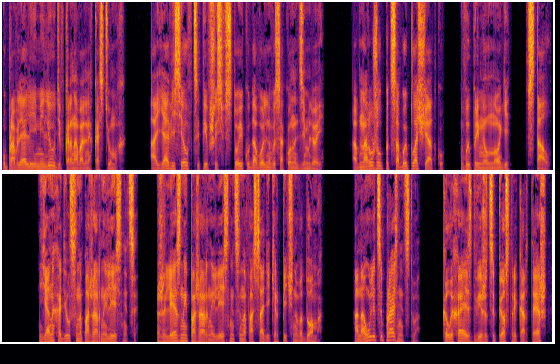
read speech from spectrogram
Управляли ими люди в карнавальных костюмах. А я висел, вцепившись в стойку довольно высоко над землей. Обнаружил под собой площадку, выпрямил ноги, встал. Я находился на пожарной лестнице, железной пожарной лестнице на фасаде кирпичного дома. А на улице празднество. Колыхаясь, движется пестрый кортеж —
